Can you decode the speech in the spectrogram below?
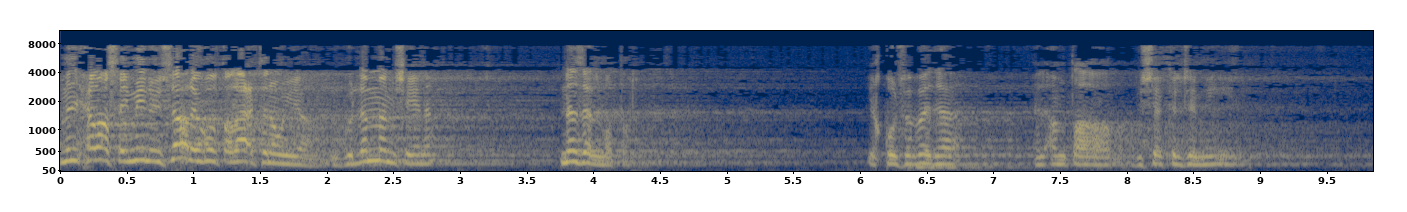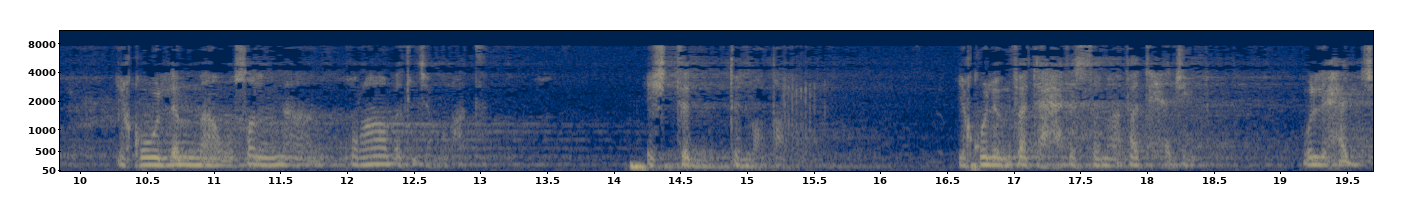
من الحراسة يمين ويسار يقول طلعت أنا وياه يقول لما مشينا نزل المطر. يقول فبدأ الأمطار بشكل جميل. يقول لما وصلنا قرابة الجمرات اشتد المطر. يقول انفتحت السماء فتح عجيب واللي حج.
